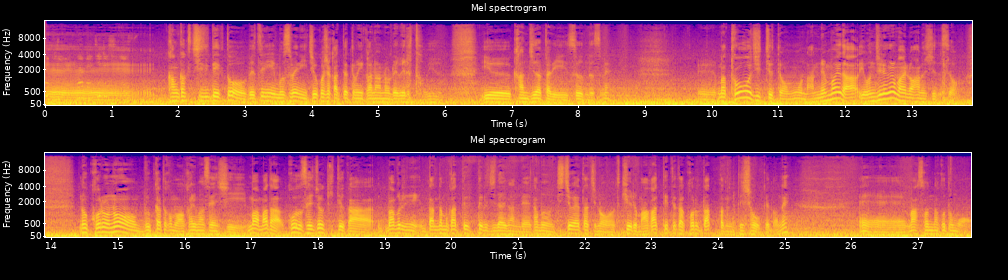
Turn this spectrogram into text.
えー、感覚値でいくと別に娘に中古車買ってやってもいいかなのレベルという感じだったりするんですね、えー、まあ、当時って言ってももう何年前だ？40年ぐらい前の話ですよ、の頃の物価とかも分かりませんし、まあ、まだ高度成長期っていうかバブルにだんだん向かっていってる時代なんで多分父親たちの給料も上がっていってた頃だったんでしょうけどね、えー、まあそんなことも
